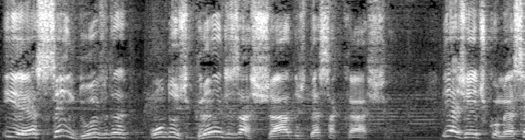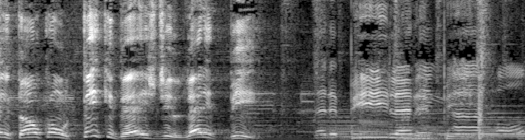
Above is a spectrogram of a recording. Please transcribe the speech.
E é, sem dúvida, um dos grandes achados dessa caixa. E a gente começa então com o take 10 de Let It Be. Let it be, let it be. Uh, Paul,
